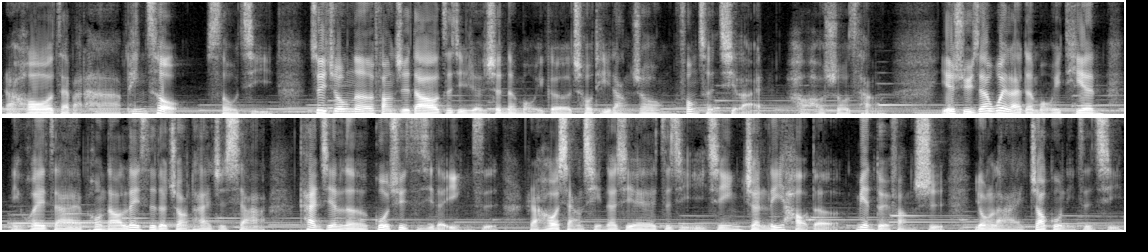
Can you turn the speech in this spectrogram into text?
然后再把它拼凑。搜集，最终呢，放置到自己人生的某一个抽屉当中，封存起来，好好收藏。也许在未来的某一天，你会在碰到类似的状态之下，看见了过去自己的影子，然后想起那些自己已经整理好的面对方式，用来照顾你自己，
